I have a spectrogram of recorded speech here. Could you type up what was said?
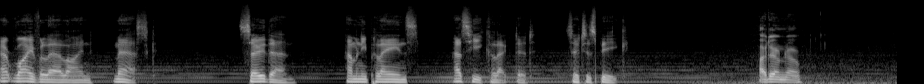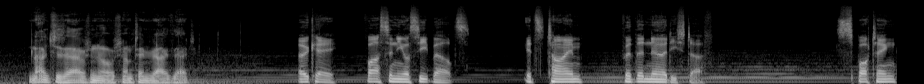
at rival airline Maersk. So then, how many planes has he collected, so to speak? I don't know. 90,000 or something like that. Okay, fasten your seatbelts. It's time for the nerdy stuff. Spotting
